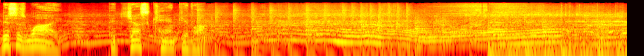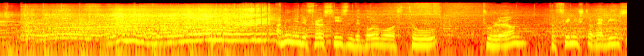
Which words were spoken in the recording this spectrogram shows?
This is why they just can't give up. I mean, in the first season, the goal was to, to learn, to finish the rallies,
